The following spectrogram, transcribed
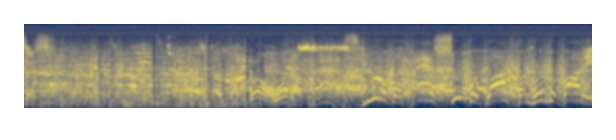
Oh, what a pass. Beautiful pass, super block, but with the body,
